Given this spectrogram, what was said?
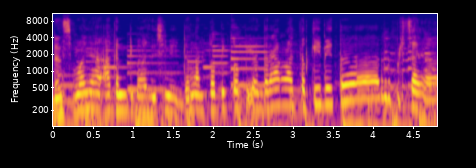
Dan semuanya akan dibahas di sini dengan topik-topik yang terhangat terkini terpercaya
